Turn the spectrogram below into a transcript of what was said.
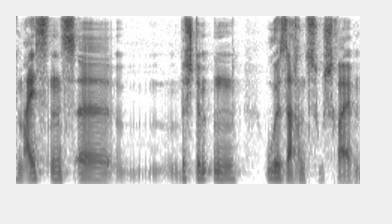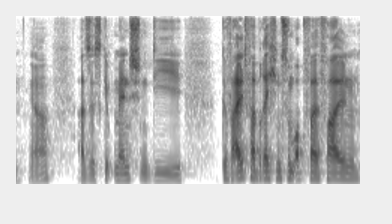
meistens äh, bestimmten Ursachen zuschreiben. Ja? Also es gibt Menschen, die Gewaltverbrechen zum Opfer fallen,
